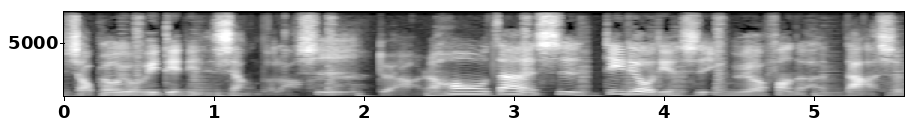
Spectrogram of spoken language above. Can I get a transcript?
小朋友有一点点像的啦。是，对啊。然后再来是第六点是音乐要放的很大声，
